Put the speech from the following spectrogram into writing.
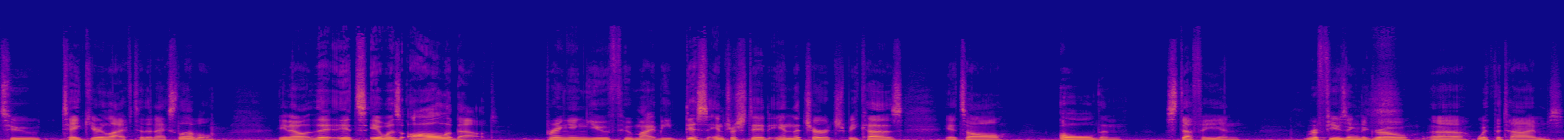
to take your life to the next level. You know, the, it's it was all about bringing youth who might be disinterested in the church because it's all old and stuffy and refusing to grow uh, with the times.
